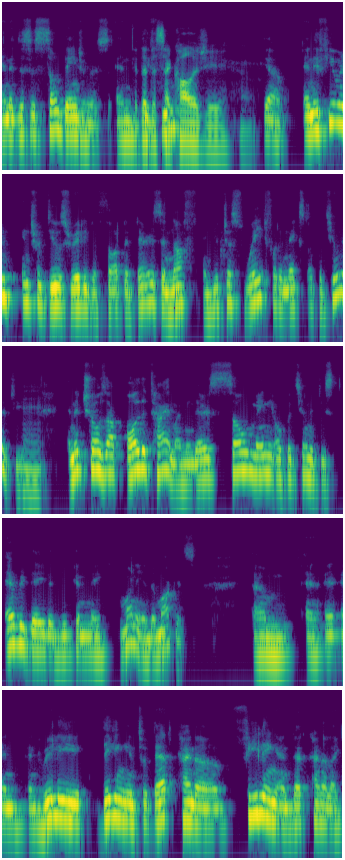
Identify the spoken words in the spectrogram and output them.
and it, this is so dangerous and the, the psychology you, yeah and if you in, introduce really the thought that there is enough and you just wait for the next opportunity mm. And it shows up all the time i mean there's so many opportunities every day that you can make money in the markets um, and, and and really digging into that kind of feeling and that kind of like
